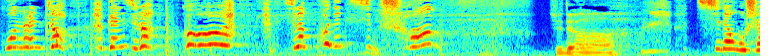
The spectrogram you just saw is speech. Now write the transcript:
郭南舟，赶紧起床！快快快快，起来，快点起床！几点了？七点五十。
